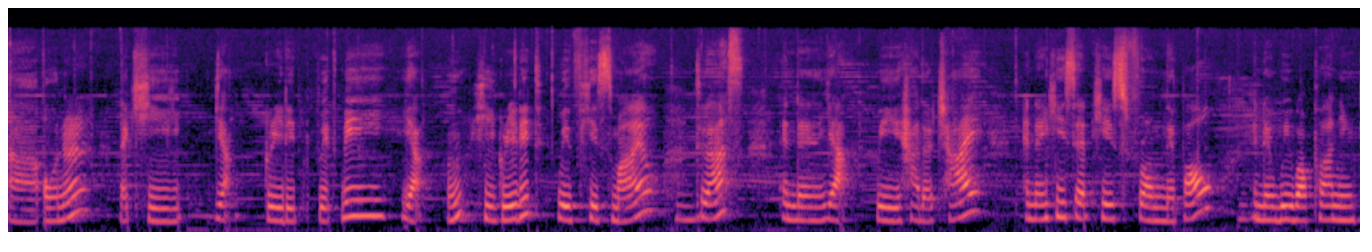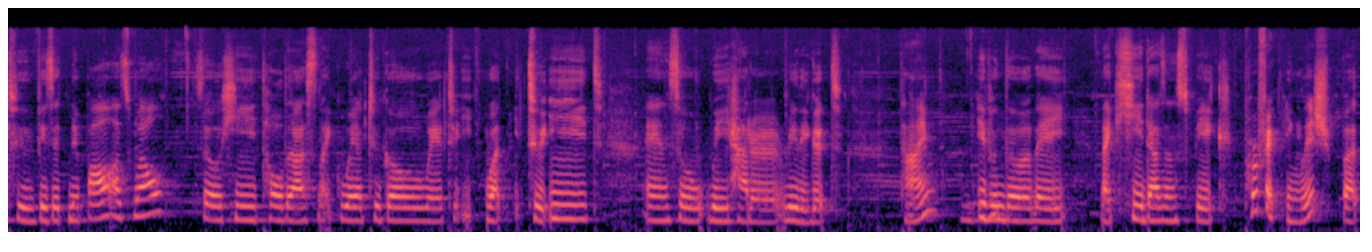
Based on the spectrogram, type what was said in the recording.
uh, owner. Like he, yeah, greeted with me. Yeah, mm, he greeted with his smile to us, and then yeah, we had a chai. And then he said he's from Nepal, and then we were planning to visit Nepal as well. So he told us like where to go, where to eat, what to eat, and so we had a really good time. Even though they like he doesn't speak perfect English, but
